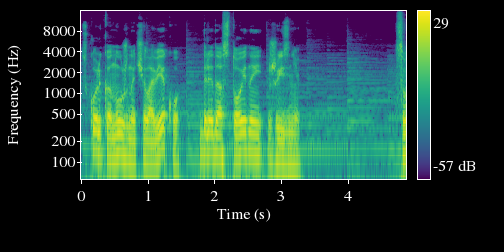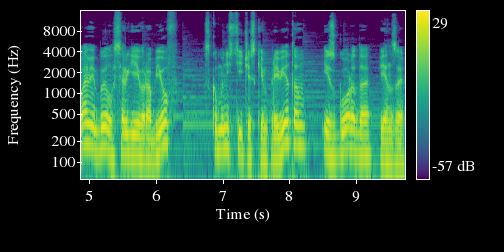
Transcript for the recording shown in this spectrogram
сколько нужно человеку для достойной жизни. С вами был Сергей Воробьев с коммунистическим приветом из города Пензы.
